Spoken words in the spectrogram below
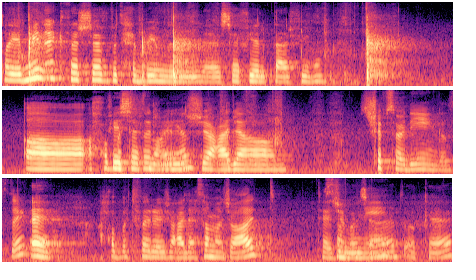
طيب مين أكثر شيف بتحبيه من الشيفيه اللي بتعرفيهم؟ آه أحب؟ أتفرج على شيف سعوديين قصدي إيه. أحب أتفرج على سما جاد تعجبني. سما جاد okay.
